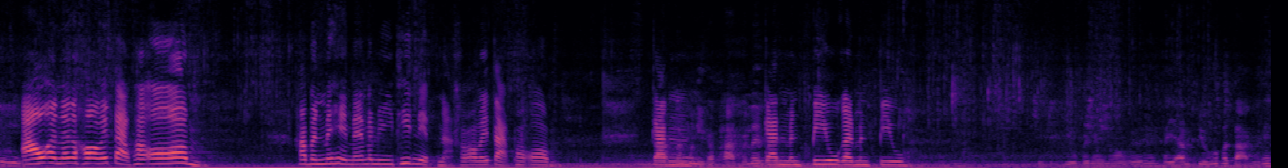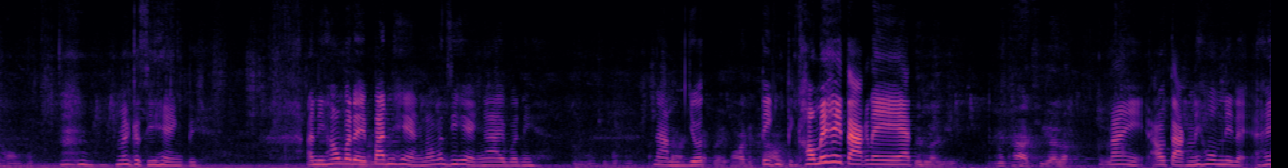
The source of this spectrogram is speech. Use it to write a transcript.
นี่ๆเอาอันนั้นเขาเอาไว้ตากผ้าอ้อมค่ะมันไม่เห็นไหมมันมีที่เหน็บน่ะเขาเอาไว้ตากผ้าอ้อม กัน ตามันหนีกับผาดไปเลยกันมันปิวกันมันปิว ปิวไปไหนน้องเอ้ยพยายามปิวก็ประตากไว้ในห้องผมมันก็สีแห้งดิอันนี้เขาบไดปั้นแห้งเนาะมันสีแห้งง่ายบ่นี่ โอ้ยสิบ่เห็น้ำหยด ตากแบบไรเพราะว่าเดี๋ยวติ่งข้าวติ่งเขาไม่ให้ตากแดด เป็นไรไม่ฆ่าเชื้อเหรอ ไม่เอาตากในห่มนี่แหละ ให้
